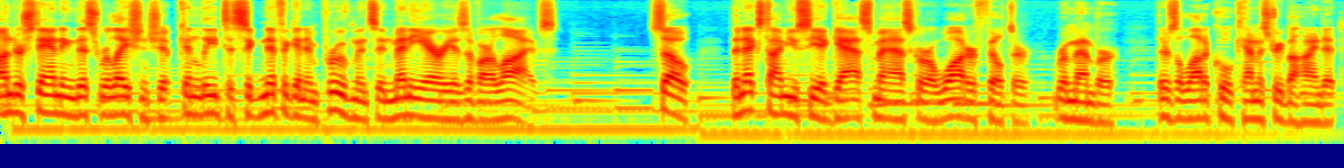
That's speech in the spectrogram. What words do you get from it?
understanding this relationship can lead to significant improvements in many areas of our lives. So, the next time you see a gas mask or a water filter, remember, there's a lot of cool chemistry behind it.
